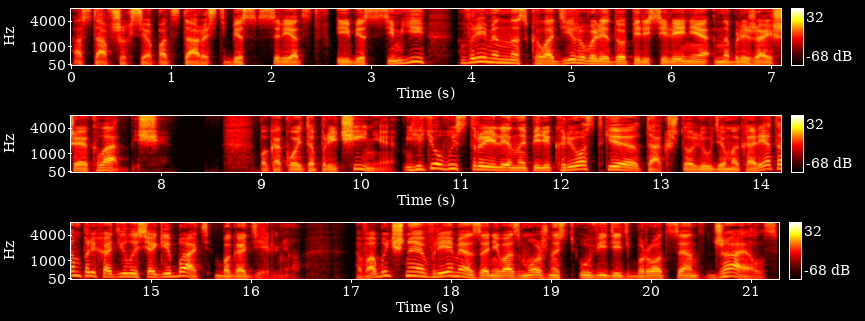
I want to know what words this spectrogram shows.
оставшихся под старость без средств и без семьи, временно складировали до переселения на ближайшее кладбище. По какой-то причине ее выстроили на перекрестке, так что людям и каретам приходилось огибать богадельню. В обычное время за невозможность увидеть брод Сент-Джайлз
